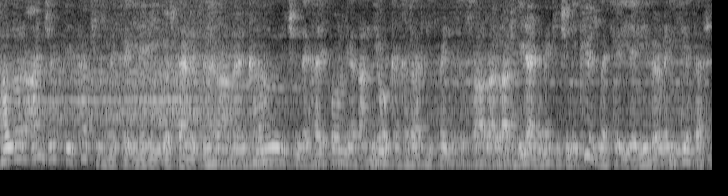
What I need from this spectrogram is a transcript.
Farlar ancak birkaç yüz metre ileriyi göstermesine rağmen karanlığın içinde Kaliforniya'dan New York'a kadar gitmenizi sağlarlar. İlerlemek için 200 metre ileriyi görmeniz yeter.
